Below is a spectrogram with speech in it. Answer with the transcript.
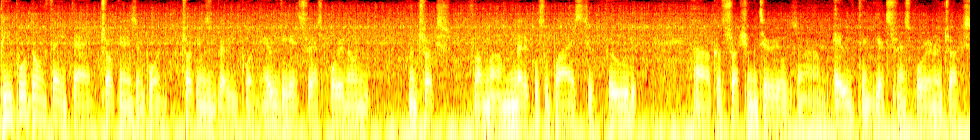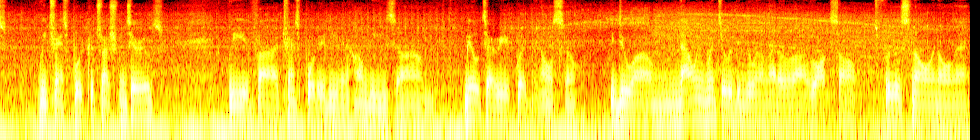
People don't think that trucking is important. Trucking is very important. Everything gets transported on, on trucks, from uh, medical supplies to food, uh, construction materials. Um, everything gets transported on trucks. We transport construction materials. We've uh, transported even Humvees, um, military equipment also. We do, um, now in winter, we've been doing a lot of uh, rock salt for the snow and all that.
